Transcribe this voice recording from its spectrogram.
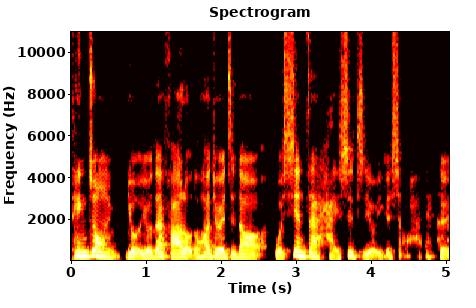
听众有有在 follow 的话，就会知道我现在还是只有一个小孩。对。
